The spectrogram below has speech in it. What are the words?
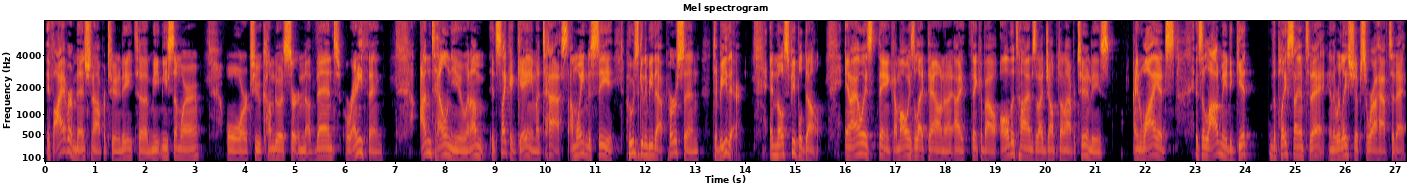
if I ever mention an opportunity to meet me somewhere or to come to a certain event or anything, I'm telling you, and I'm, it's like a game, a test. I'm waiting to see who's going to be that person to be there. And most people don't. And I always think, I'm always let down. And I, I, think about all the times that I jumped on opportunities and why it's, it's allowed me to get the place I am today and the relationships where I have today.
